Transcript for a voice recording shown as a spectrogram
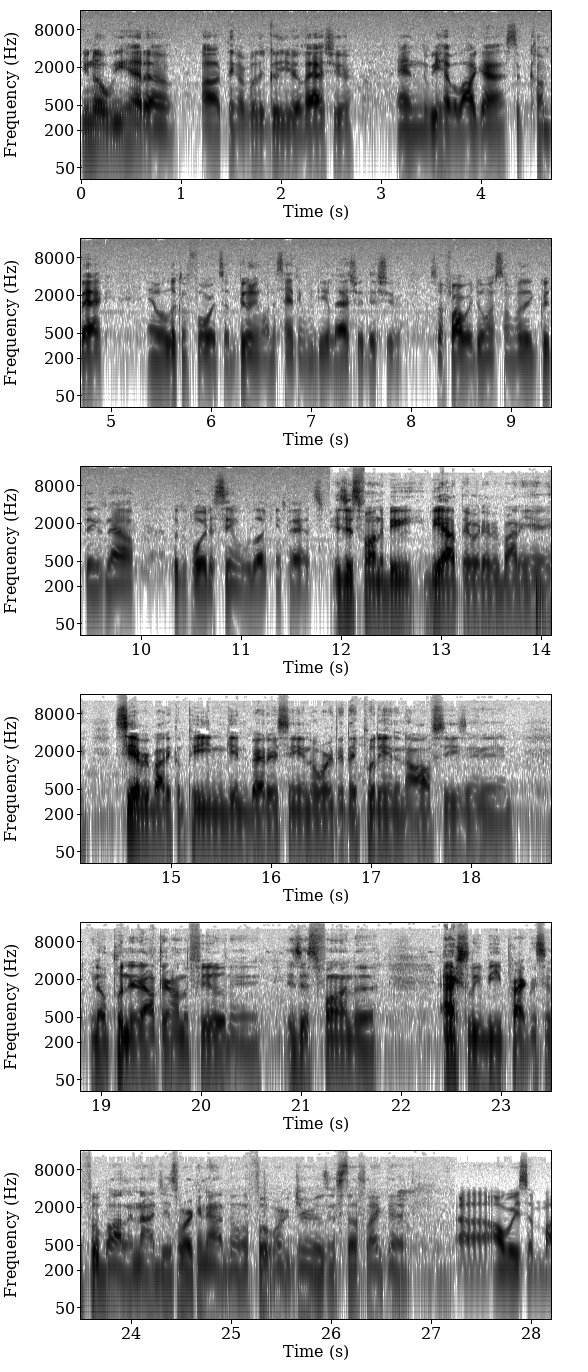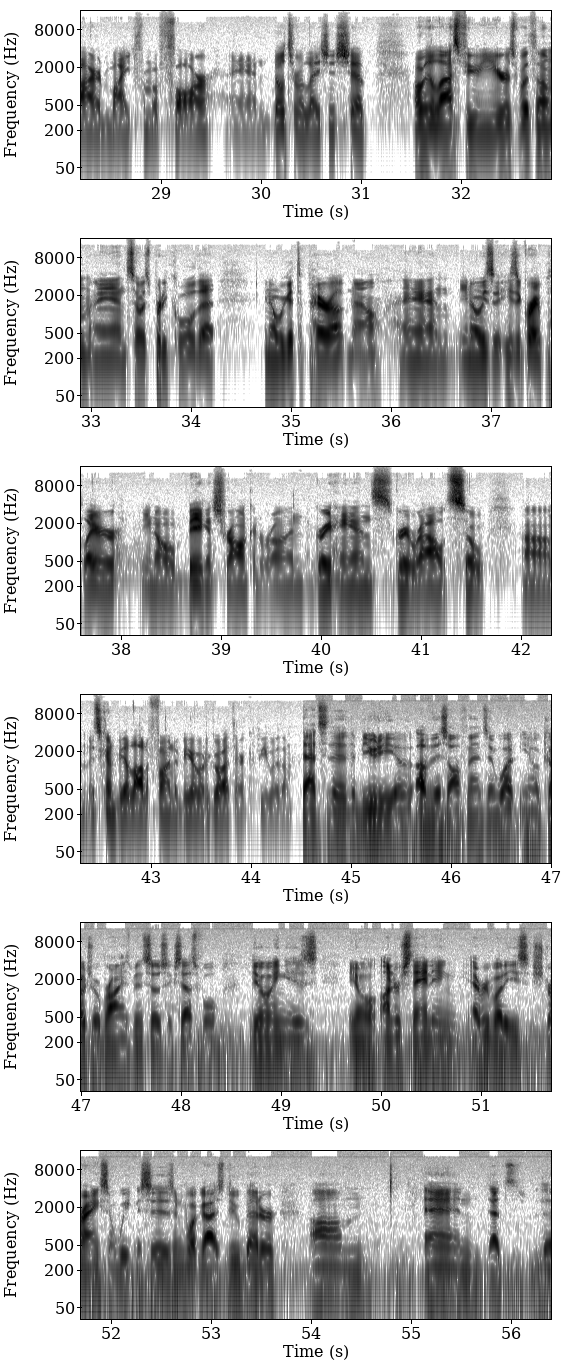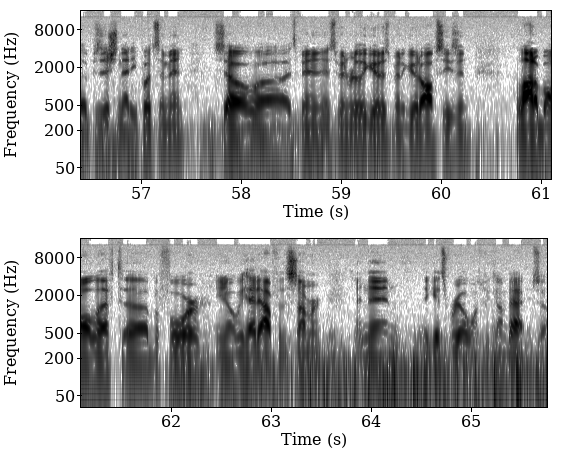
You know, we had a, I think, a really good year last year, and we have a lot of guys to come back, and we're looking forward to building on the same thing we did last year this year. So far, we're doing some really good things now. Looking forward to seeing what we like in pads. It's just fun to be be out there with everybody and see everybody competing, getting better, seeing the work that they put in in the off season, and you know, putting it out there on the field. And it's just fun to actually be practicing football and not just working out doing footwork drills and stuff like that. Uh, always admired Mike from afar and built a relationship over the last few years with him, and so it's pretty cool that you know we get to pair up now. And you know he's a, he's a great player, you know, big and strong, can run, great hands, great routes. So. Um, it's going to be a lot of fun to be able to go out there and compete with him. That's the, the beauty of, of this offense and what you know Coach O'Brien's been so successful doing is you know understanding everybody's strengths and weaknesses and what guys do better. Um, and that's the position that he puts them in. So uh, it's been it's been really good. It's been a good off season. A lot of ball left uh, before you know we head out for the summer, and then it gets real once we come back. So.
